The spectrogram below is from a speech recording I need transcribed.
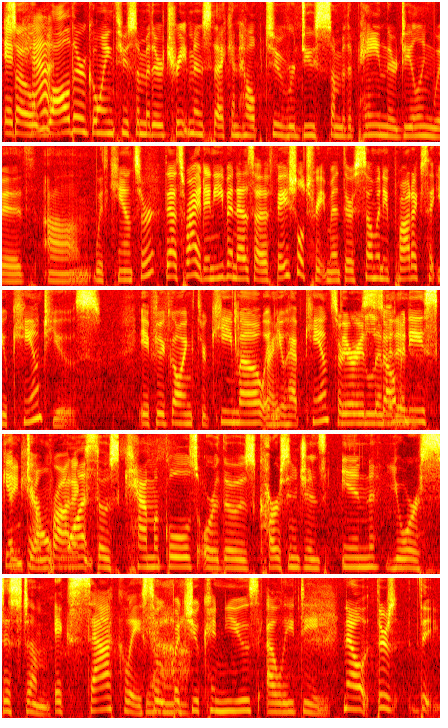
It so can. while they're going through some of their treatments that can help to reduce some of the pain they're dealing with um, with cancer. That's right. And even as a facial treatment, there's so many products that you can't use if you're going through chemo right. and you have cancer, very limited. So many skincare they don't products. want those chemicals or those carcinogens in your system. Exactly. Yeah. So, but you can use LED. Now, there's the,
